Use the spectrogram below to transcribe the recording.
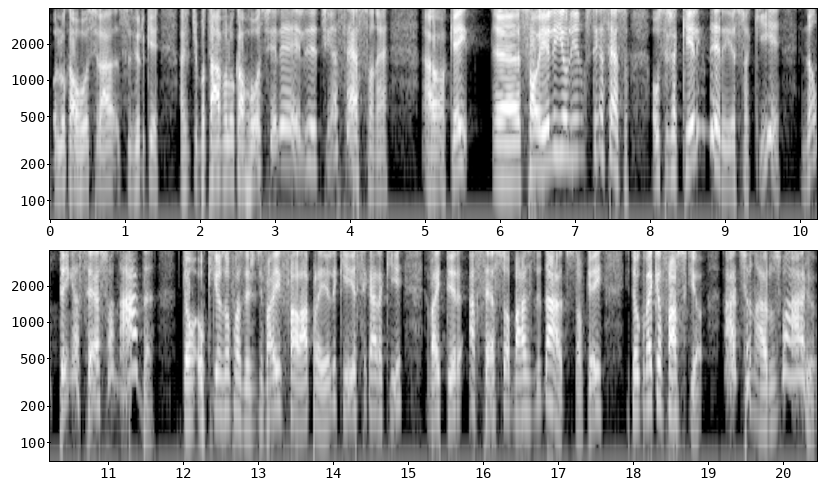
o localhost lá, vocês viram que a gente botava o localhost e ele, ele tinha acesso, né? Ah, ok? É, só ele e o Linux têm acesso. Ou seja, aquele endereço aqui não tem acesso a nada. Então, o que, que nós vamos fazer? A gente vai falar para ele que esse cara aqui vai ter acesso à base de dados, tá ok? Então, como é que eu faço aqui? Ó? Adicionar usuário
